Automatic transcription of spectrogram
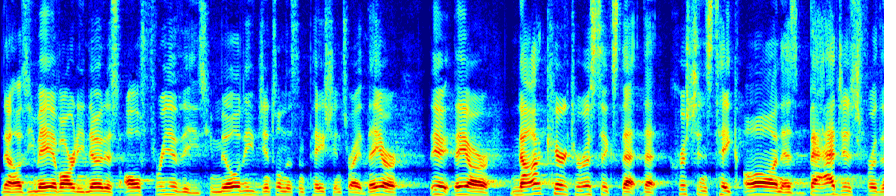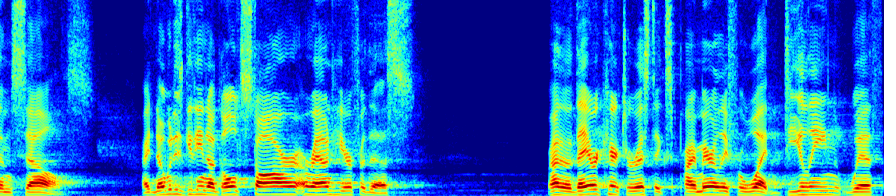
Now, as you may have already noticed, all three of these humility, gentleness, and patience right, they are, they, they are not characteristics that, that Christians take on as badges for themselves. Right? Nobody's getting a gold star around here for this. Rather, they are characteristics primarily for what? Dealing with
